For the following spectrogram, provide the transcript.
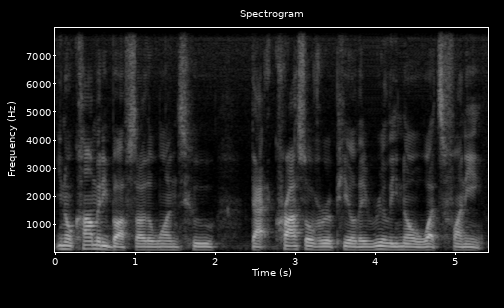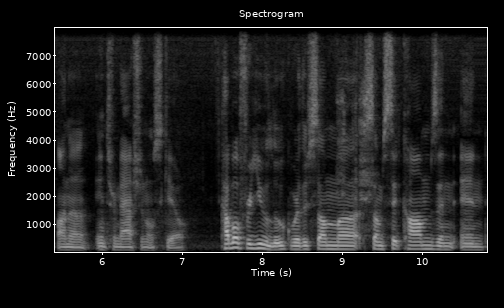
you know, comedy buffs are the ones who that crossover appeal. They really know what's funny on a international scale. How about for you, Luke? Were there some uh, some sitcoms and and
